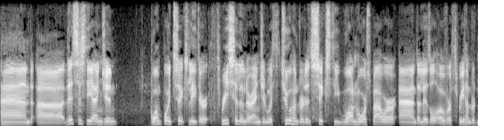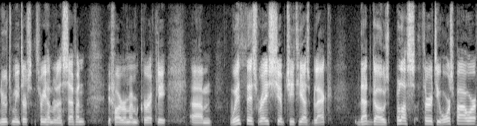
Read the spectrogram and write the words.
And uh, this is the engine. 1.6 liter three cylinder engine with 261 horsepower and a little over 300 newton meters 307 if i remember correctly. Um, with this RaceChip GTS Black, that goes plus 30 horsepower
